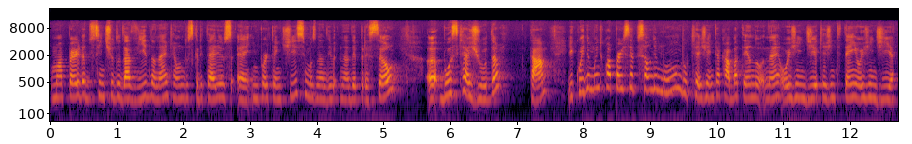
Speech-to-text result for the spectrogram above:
uma perda do sentido da vida, né? Que é um dos critérios é, importantíssimos na, de, na depressão, uh, busque ajuda tá? E cuide muito com a percepção de mundo que a gente acaba tendo, né, hoje em dia, que a gente tem hoje em dia.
